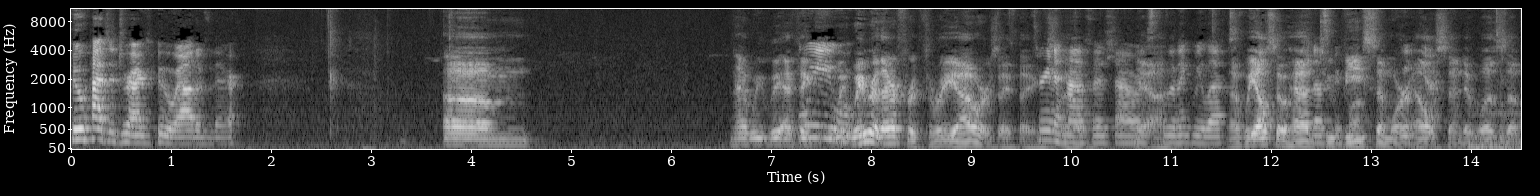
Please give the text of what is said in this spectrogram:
Who had to drag who out of there? Um. No, we, we I think We- we, we, were there for three hours. I think Three and a so. half ish hours yeah. because I think we left. Uh, we also had to before. be somewhere We- yeah. else, and it was a,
